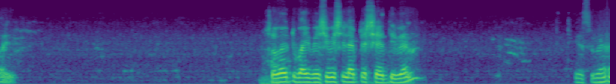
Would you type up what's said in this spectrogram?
ভাই। সবাই একটু ভাই বেশি বেশি লাইভটা শেয়ার দিবেন। ঠিক আছে ভাই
